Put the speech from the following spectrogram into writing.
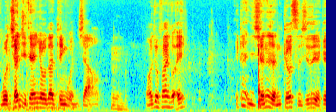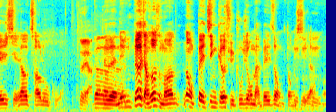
我前几天又在听文夏哦，嗯，然后就发现说，哎，你看以前的人歌词其实也可以写到超露骨啊，对啊，对对不对？你你不要讲说什么那种背进歌曲苦酒满杯这种东西啦。嗯嗯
